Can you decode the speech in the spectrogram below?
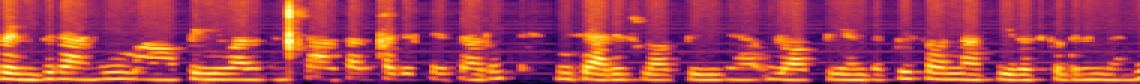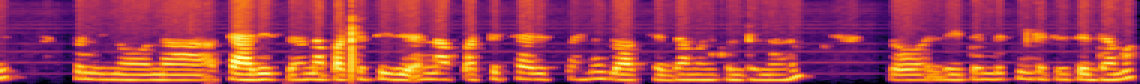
ఫ్రెండ్స్ కానీ మా పిన్ని వాళ్ళు కానీ చాలాసార్లు సజెస్ట్ చేశారు మీ శారీస్ బ్లాగ్ తీ బ్లాగ్ తీ అని చెప్పి. సో నాకు ఈరోజు కుదిరిందండి. సో నేను నా శారీస్ నా పట్టు నా పట్టు శారీస్ పైన బ్లాగ్ చేద్దాం అనుకుంటున్నాను. సో లేట్ ఇంకా చూసేద్దామా?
